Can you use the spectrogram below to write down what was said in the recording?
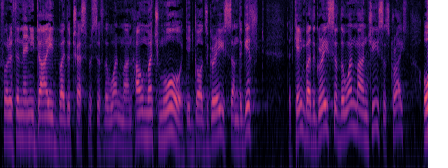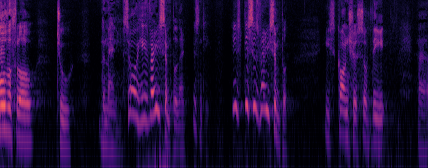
For if the many died by the trespass of the one man, how much more did God's grace and the gift that came by the grace of the one man, Jesus Christ, overflow to the many? So he's very simple then, isn't he? He's, this is very simple. He's conscious of the uh,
